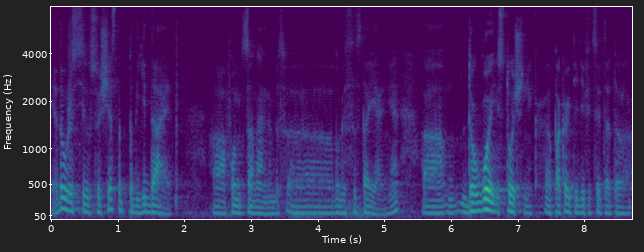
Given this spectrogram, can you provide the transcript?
И это уже существенно подъедает а, функциональное а, благосостояние. А, другой источник э, покрытия дефицита это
